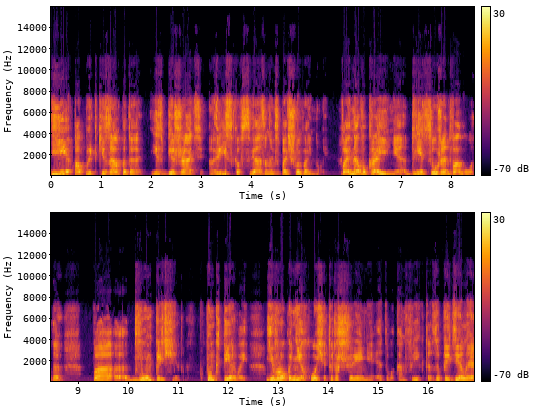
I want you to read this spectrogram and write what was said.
и попытки Запада избежать рисков, связанных с большой войной. Война в Украине длится уже два года по двум причинам. Пункт первый. Европа не хочет расширения этого конфликта за пределы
